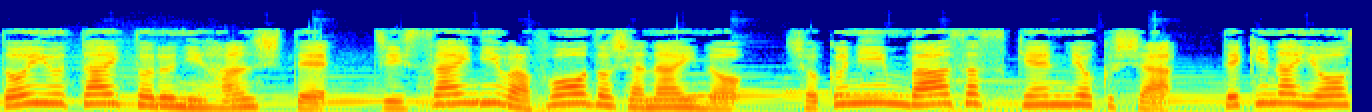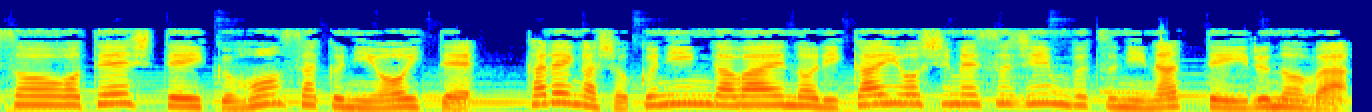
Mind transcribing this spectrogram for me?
というタイトルに反して、実際にはフォード社内の職人バーサス権力者的な様相を呈していく本作において、彼が職人側への理解を示す人物になっているのは、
